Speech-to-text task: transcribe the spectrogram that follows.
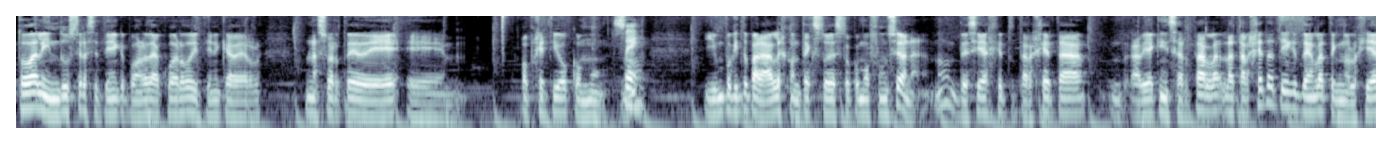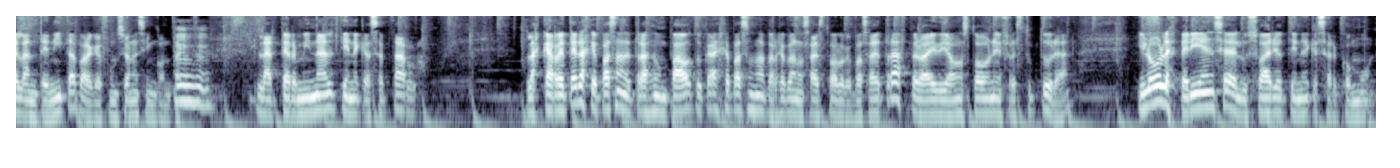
toda la industria se tiene que poner de acuerdo y tiene que haber una suerte de eh, objetivo común. Sí. Y un poquito para darles contexto de esto, cómo funciona. ¿no? Decías que tu tarjeta había que insertarla. La tarjeta tiene que tener la tecnología de la antenita para que funcione sin contacto. La terminal tiene que aceptarlo. Las carreteras que pasan detrás de un pago, tú cada vez que pasas una tarjeta no sabes todo lo que pasa detrás, pero hay, digamos, toda una infraestructura. Y luego la experiencia del usuario tiene que ser común,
